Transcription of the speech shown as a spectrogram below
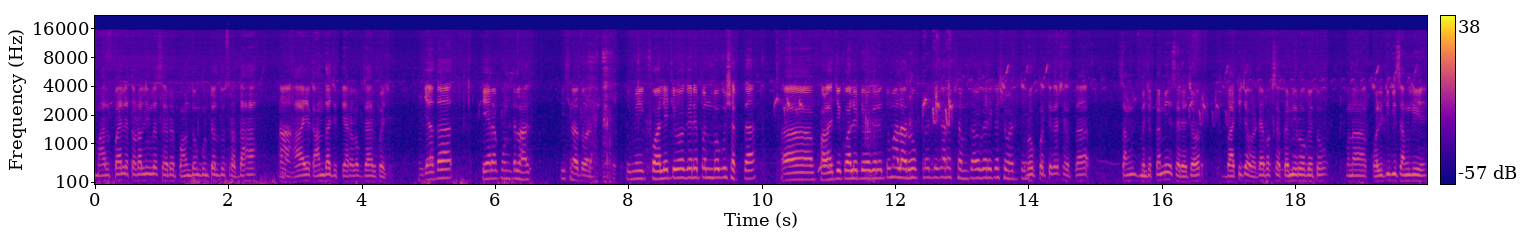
माल पहिला तोडा निघला सर. पाऊण दोन क्विंटल दुसरा दहा. हा. एक अंदाज आहे तेरा लोक जायला पाहिजे. म्हणजे आता तेरा क्विंटल हा तिसरा तोडा. तुम्ही क्वालिटी वगैरे पण बघू शकता. अ, फळाची क्वालिटी वगैरे तुम्हाला रोग प्रतिकारक क्षमता वगैरे कशी वाटते? रोग प्रतिकार शकता चांगली म्हणजे कमी आहे सर याच्यावर. बाकीच्या व्हराट्यापेक्षा कमी रोग येतो. पुन्हा क्वालिटी बी चांगली आहे.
